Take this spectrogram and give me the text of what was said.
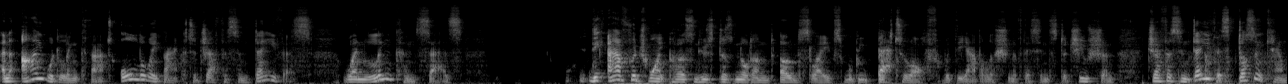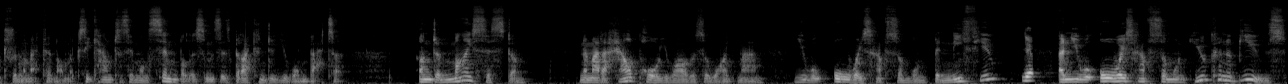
And I would link that all the way back to Jefferson Davis when Lincoln says, the average white person who does not own slaves will be better off with the abolition of this institution. Jefferson Davis doesn't counter him on economics, he counters him on symbolism says, But I can do you one better. Under my system, no matter how poor you are as a white man, you will always have someone beneath you, yep. and you will always have someone you can abuse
